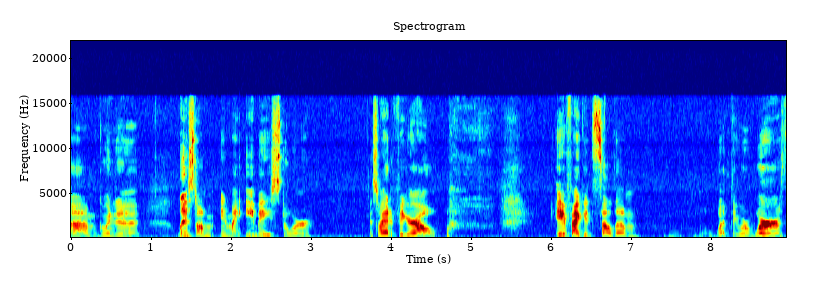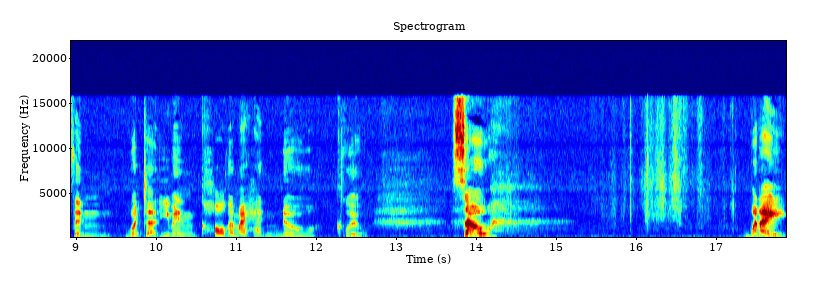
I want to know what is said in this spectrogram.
um, going to list on in my eBay store. So I had to figure out if I could sell them, what they were worth, and what to even call them. I had no clue. So what I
